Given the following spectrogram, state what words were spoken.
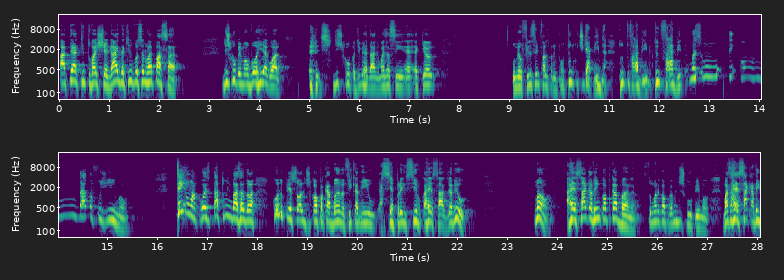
até aqui tu vai chegar e daqui você não vai passar? Desculpa, irmão, vou rir agora. Desculpa, de verdade, mas assim, é, é que eu, o meu filho sempre fala para mim, pô, tudo contigo é a Bíblia, tudo tu fala a Bíblia, tudo tu fala a Bíblia. Mas não tem como, não dá para fugir, irmão. Tem uma coisa, está tudo embasado lá. Quando o pessoal de Copacabana fica meio assim apreensivo com a ressaca, já viu? Irmão, a ressaca vem em Copacabana. Tu mora em Copacabana, desculpa, irmão. Mas a ressaca vem,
